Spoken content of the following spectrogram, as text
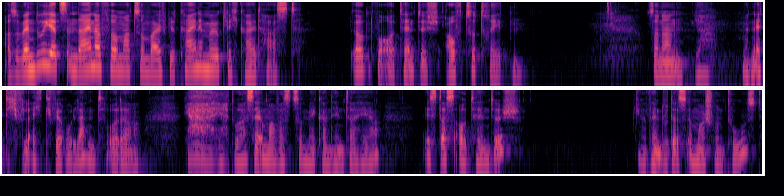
Also wenn du jetzt in deiner Firma zum Beispiel keine Möglichkeit hast, irgendwo authentisch aufzutreten, sondern ja, man nennt dich vielleicht querulant oder ja, ja, du hast ja immer was zu meckern hinterher. Ist das authentisch? Wenn du das immer schon tust,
